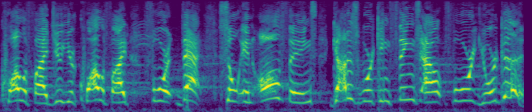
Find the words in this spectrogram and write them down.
qualified you. You're qualified for that. So, in all things, God is working things out for your good.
